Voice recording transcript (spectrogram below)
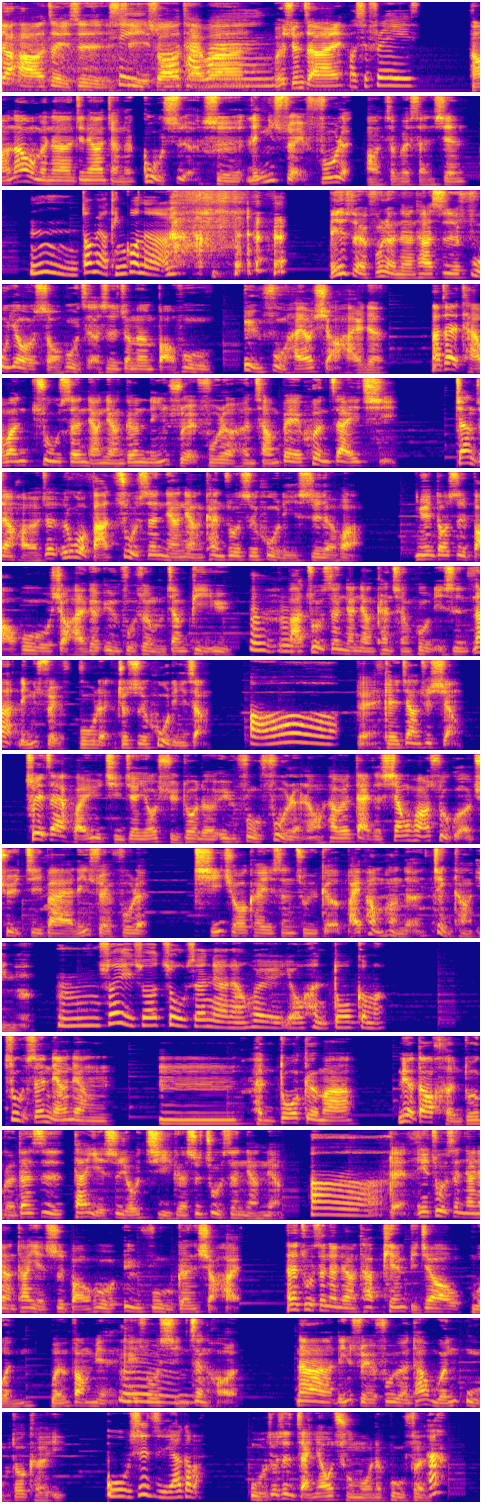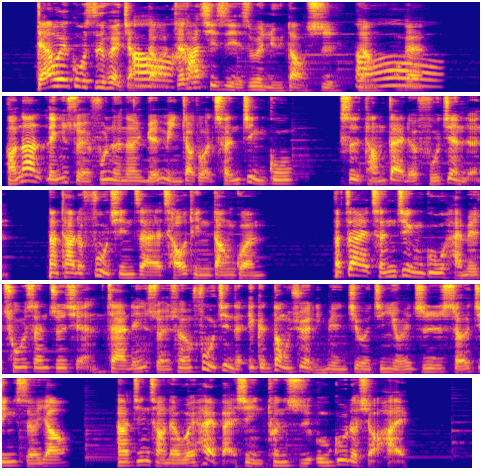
家好，这里是细说台湾我是轩仔。我是 Freeze，好，那我们呢今天要讲的故事是临水夫人哦，这位神仙。嗯，都没有听过呢。临水夫人呢，她是妇幼守护者，是专门保护孕妇还有小孩的。那在台湾，祝生娘娘跟临水夫人很常被混在一起。这样讲好了，就如果把祝生娘娘看作是护理师的话，因为都是保护小孩跟孕妇，所以我们将碧玉，嗯嗯，把祝生娘娘看成护理师，那临水夫人就是护理长。哦，对，可以这样去想。所以在怀孕期间，有许多的孕妇妇人哦，她会带着香花素果去祭拜临水夫人，祈求可以生出一个白胖胖的健康婴儿。嗯，所以说祝生娘娘会有很多个吗？祝生娘娘，嗯，很多个吗？没有到很多个，但是它也是有几个是祝生娘娘。嗯，对，因为祝生娘娘她也是保护孕妇跟小孩，但是祝生娘娘她偏比较文文方面，可以说行政好了。那临水夫人她文武都可以，武是指要干嘛？武就是斩妖除魔的部分啊。等下会故事会讲到，哦就她其实也是位女道士，这样、OK。哦，好，那临水夫人呢，原名叫做陈靖姑，是唐代的福建人。那他的父亲在朝廷当官。那在陈靖姑还没出生之前，在临水村附近的一个洞穴里面，就已经有一只蛇精蛇妖，它经常的危害百姓，吞食无辜的小孩。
